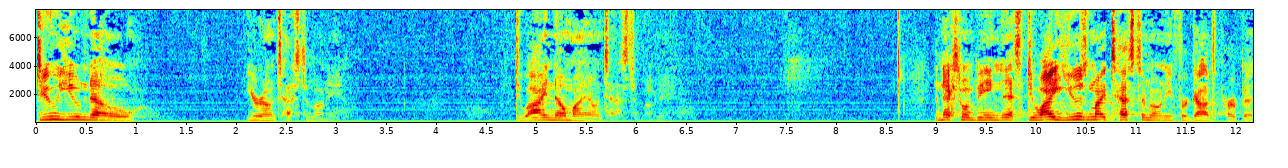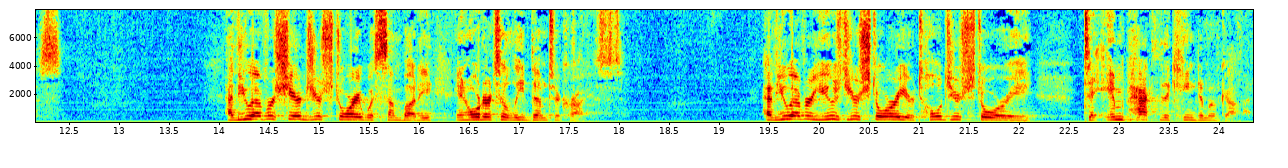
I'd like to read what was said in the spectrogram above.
Do you know your own testimony? Do I know my own testimony? The next one being this Do I use my testimony for God's purpose? Have you ever shared your story with somebody in order to lead them to Christ? Have you ever used your story or told your story to impact the kingdom of God?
